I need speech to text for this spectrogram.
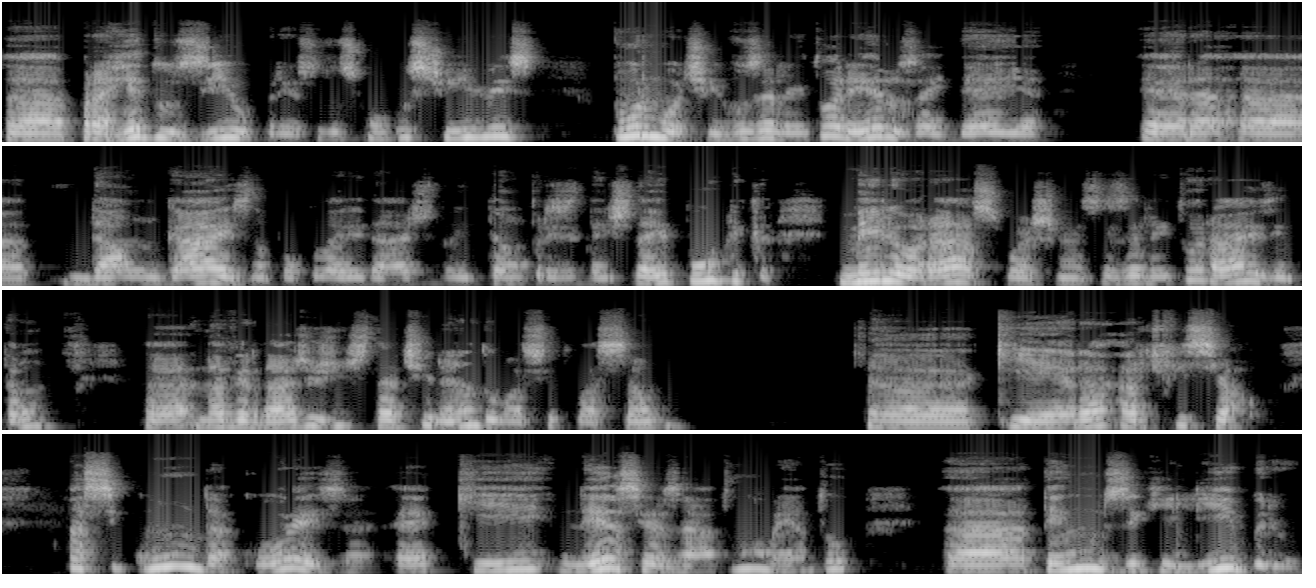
uh, para reduzir o preço dos combustíveis por motivos eleitoreiros. A ideia era uh, dar um gás na popularidade do então presidente da República, melhorar suas chances eleitorais. Então, uh, na verdade, a gente está tirando uma situação que era artificial. A segunda coisa é que, nesse exato momento, uh, tem um desequilíbrio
